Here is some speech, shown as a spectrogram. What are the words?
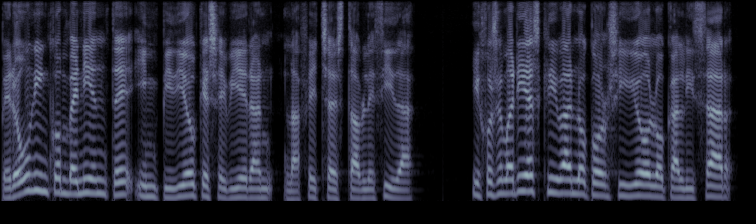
Pero un inconveniente impidió que se vieran la fecha establecida y José María Escriba no consiguió localizar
